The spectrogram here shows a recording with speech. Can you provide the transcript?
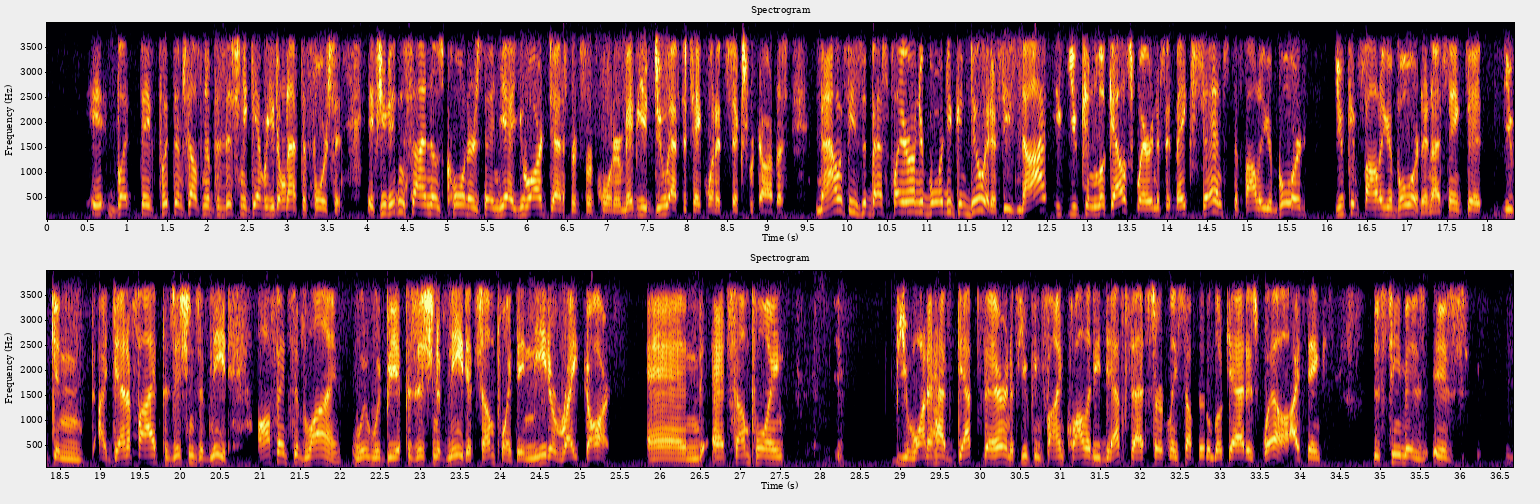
it, but they've put themselves in a position again where you don't have to force it. If you didn't sign those corners, then yeah, you are desperate for a corner. Maybe you do have to take one at six regardless. Now, if he's the best player on your board, you can do it. If he's not, you, you can look elsewhere. And if it makes sense to follow your board, you can follow your board. And I think that you can identify positions of need. Offensive line would be a position of need at some point. They need a right guard. And at some point, you want to have depth there, and if you can find quality depth, that's certainly something to look at as well. I think this team is is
